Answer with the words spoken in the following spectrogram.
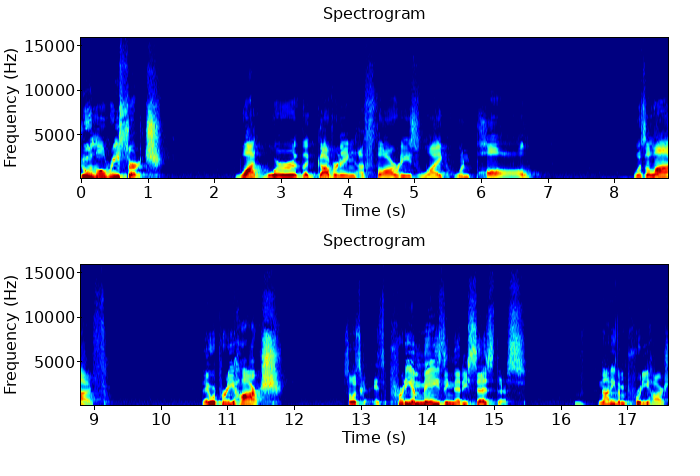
Do a little research. What were the governing authorities like when Paul was alive? They were pretty harsh. So it's, it's pretty amazing that he says this not even pretty harsh,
